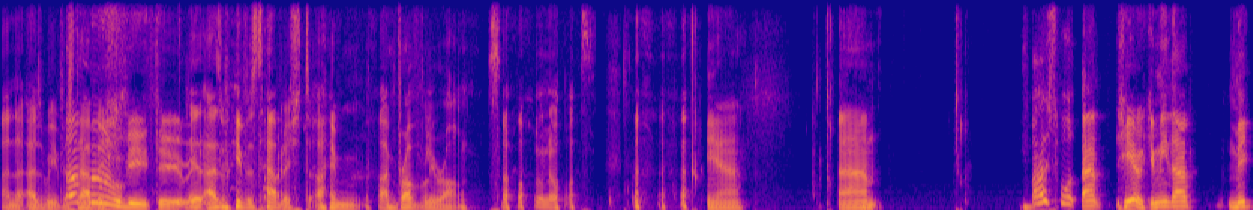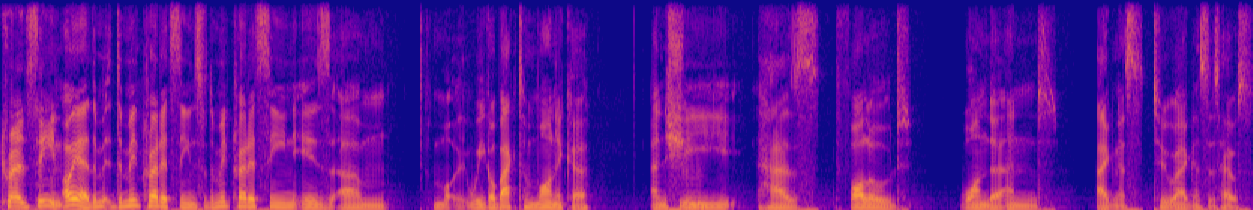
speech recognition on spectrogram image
and as we've established, movie theory. as we've established, I'm I'm probably wrong. So who knows? yeah. Um. I suppose. Um. Here, give me that mid-credit scene. Oh yeah, the the mid credit scene. So the mid credit scene is um, Mo- we go back to Monica, and she has followed Wanda and Agnes to Agnes's house,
